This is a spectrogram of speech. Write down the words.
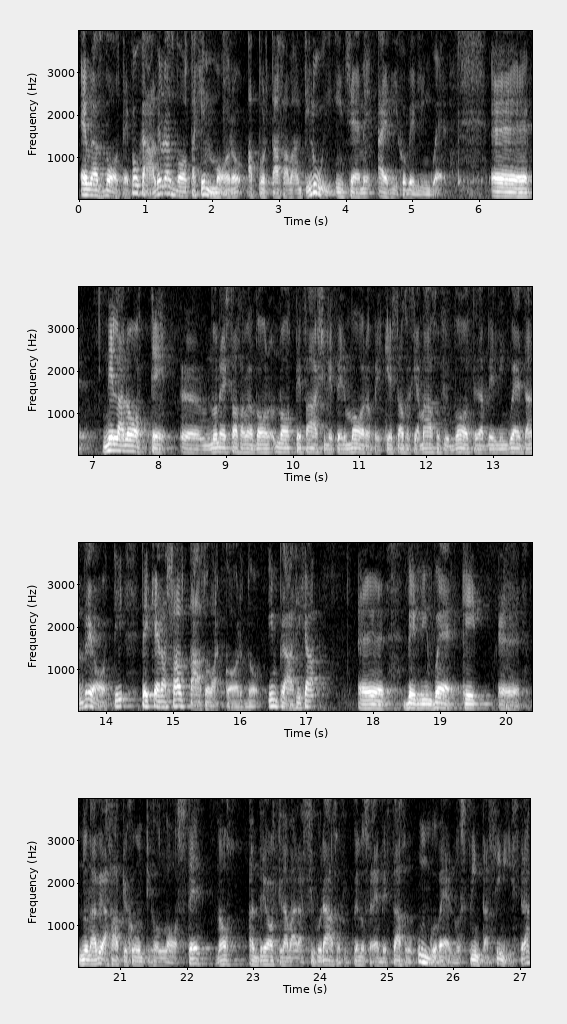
È una svolta epocale, una svolta che Moro ha portato avanti lui insieme a Enrico Berlinguer. Eh, nella notte eh, non è stata una do- notte facile per Moro perché è stato chiamato più volte da Berlinguer da Andreotti perché era saltato l'accordo. In pratica eh, Berlinguer che eh, non aveva fatto i conti con l'oste, no? Andreotti l'aveva rassicurato che quello sarebbe stato un governo spinto a sinistra,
